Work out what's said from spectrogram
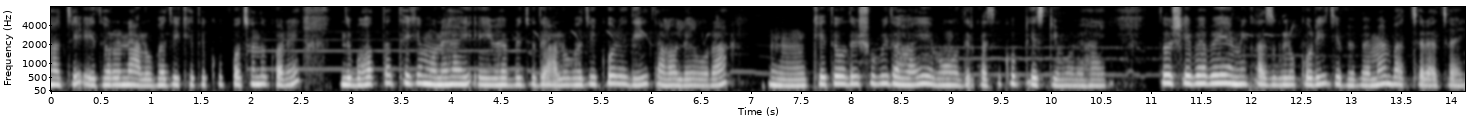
হচ্ছে এই ধরনের আলু ভাজি খেতে খুব পছন্দ করে। ভর্তার থেকে মনে হয় এইভাবে যদি আলু ভাজি করে দিই, তাহলে ওরা খেতে ওদের সুবিধা হয় এবং ওদের কাছে খুব টেস্টি মনে হয়। তো সেভাবেই আমি কাজগুলো করি, যেভাবে আমার বাচ্চারা চায়।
